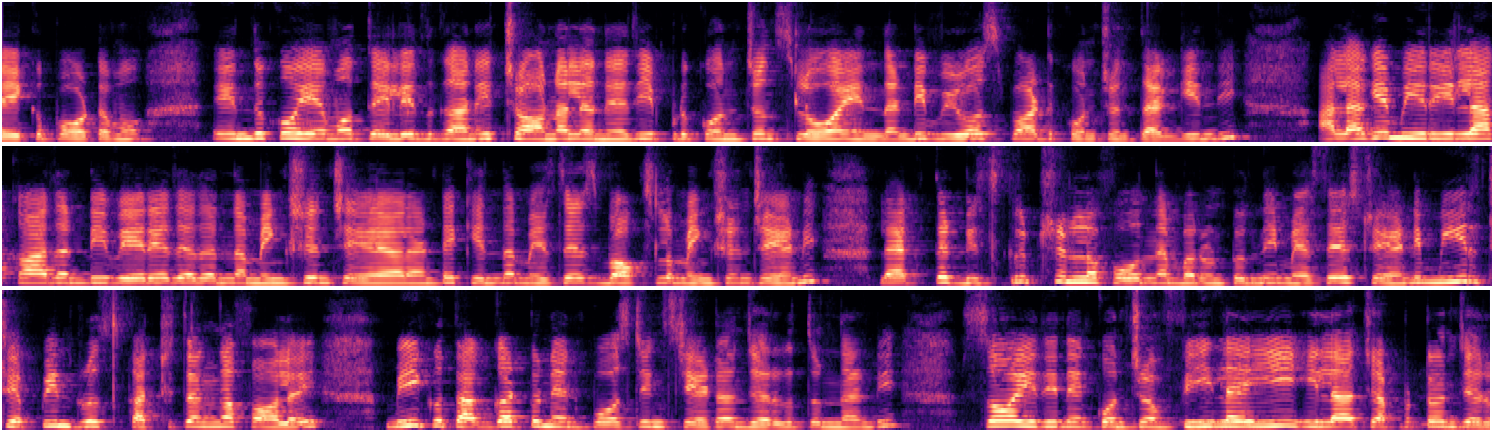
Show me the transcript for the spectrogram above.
లేకపోవటము ఎందుకో ఏమో తెలియదు కానీ ఛానల్ అనేది ఇప్పుడు కొంచెం స్లో అయిందండి. వ్యూవర్స్ పాటు కొంచెం తగ్గింది. అలాగే మీరు ఇలా కాదండి వేరేది ఏదన్నా మెన్షన్ చేయాలంటే కింద మెసేజ్ బాక్స్లో మెన్షన్ చేయండి. లేకపోతే డిస్క్రిప్షన్లో ఫోన్ నెంబర్ ఉంటుంది. మెసేజ్ చేయండి. మీరు చెప్పిన రూల్స్ ఖచ్చితంగా ఫాలో అయ్యి మీకు తగ్గట్టు నేను పోస్టింగ్స్ చేయడం జరుగుతుందండి. సో ఇది నేను కొంచెం ఫీల్ అయ్యి ఇలా చెప్పడం జరుగుతుంది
